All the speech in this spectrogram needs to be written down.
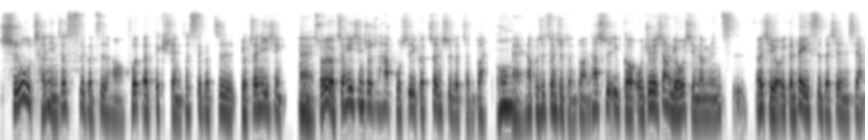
食物成瘾这四个字哈，food addiction 这四个字有争议性。哎、嗯欸，所谓有争议性，就是它不是一个正式的诊断。哦，哎、欸，它不是正式诊断，它是一个我觉得像流行的名词，而且有一个类似的现象。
